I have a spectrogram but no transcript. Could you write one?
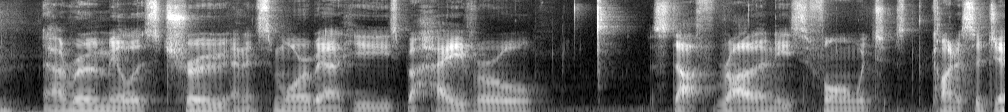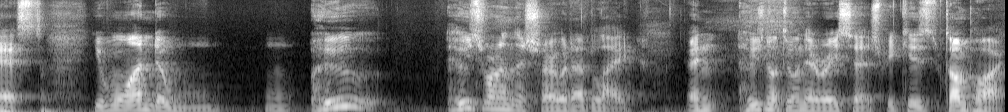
uh, rumor mill is true, and it's more about his behavioural stuff rather than his form, which kind of suggests you wonder who who's running the show at Adelaide, and who's not doing their research because Tom Pike.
